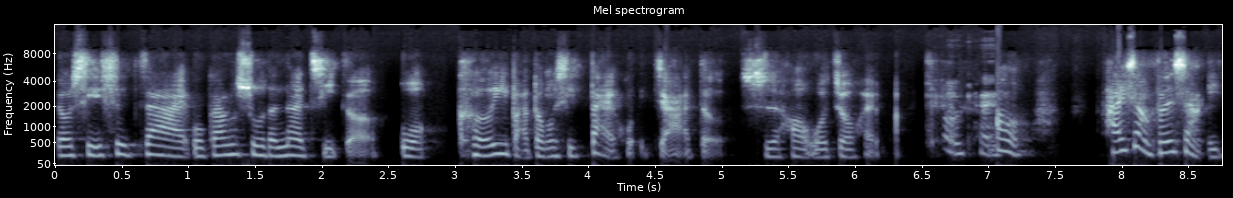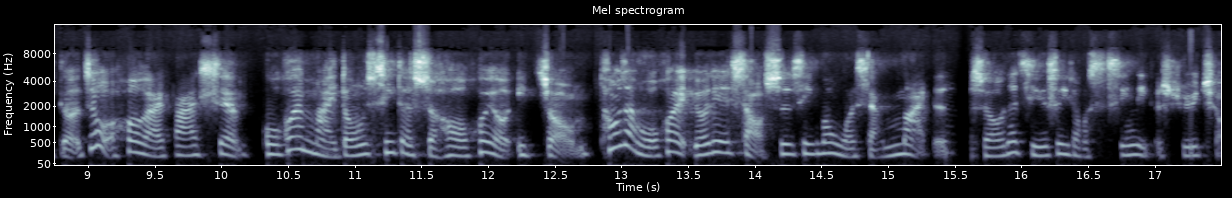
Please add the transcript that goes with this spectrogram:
尤其是在我刚刚说的那几个我可以把东西带回家的时候，我就会买。OK，哦。Oh, 还想分享一个，就我后来发现，我会买东西的时候，会有一种，通常我会有点小失心问，我想买的时候，那其实是一种心理的需求，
